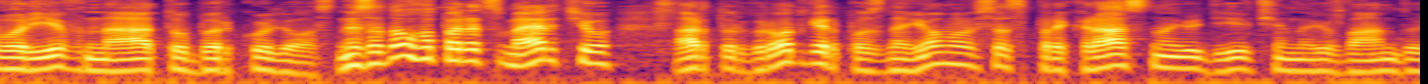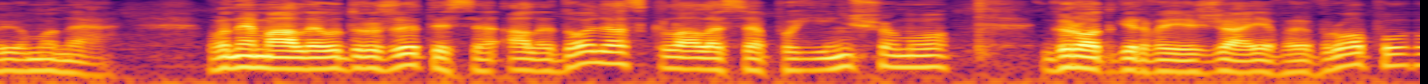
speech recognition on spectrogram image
хворів на туберкульоз. Незадовго перед смертю Артур Гродгер познайомився з прекрасною дівчиною Вандою Моне. Вони мали одружитися, але доля склалася по-іншому. Гродгер виїжджає в Європу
